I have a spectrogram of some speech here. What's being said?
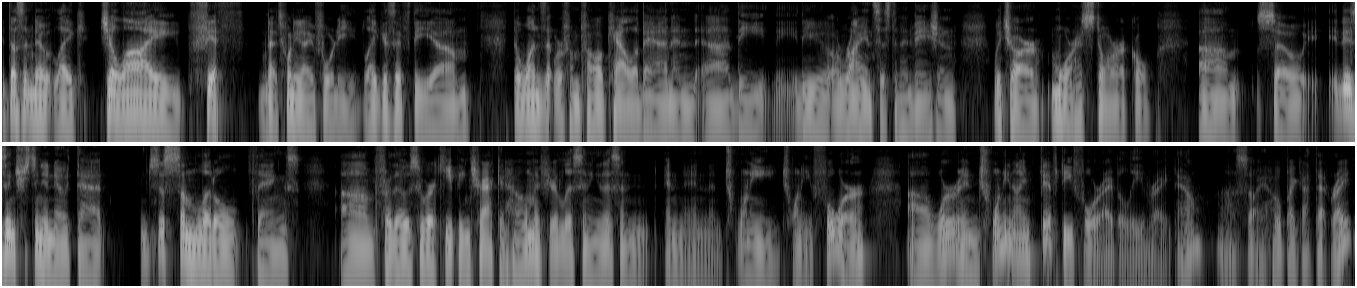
it doesn't note like July 5th 2940 like as if the um the ones that were from Fall Caliban and uh the, the the Orion system invasion which are more historical um so it is interesting to note that it's just some little things Um, for those who are keeping track at home, if you're listening to this in, in, in 2024, uh, we're in 2954, I believe, right now. Uh, so I hope I got that right.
